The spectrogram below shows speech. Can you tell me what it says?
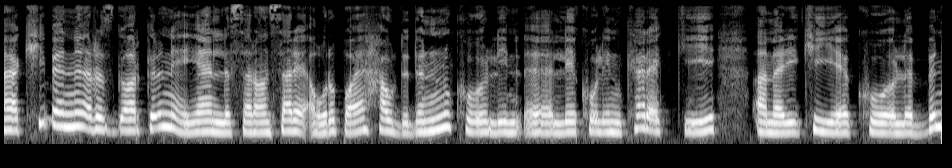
اکیبن رزگار کرنه یین لسرانسر اروپا حوددن لیکولین کرکی امریکی کل بن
